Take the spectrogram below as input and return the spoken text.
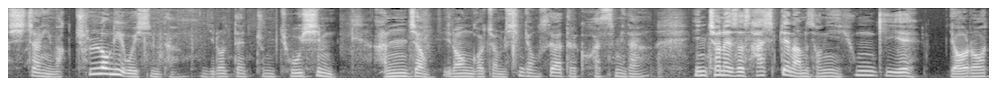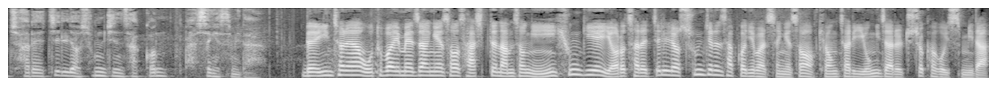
시장이 막 출렁이고 있습니다. 이럴 때 좀 조심, 안정 이런 거 좀 신경 써야 될 것 같습니다. 인천에서 40대 남성이 흉기에 여러 차례 찔려 숨진 사건 발생했습니다. 네, 인천의 한 오토바이 매장에서 40대 남성이 흉기에 여러 차례 찔려 숨지는 사건이 발생해서 경찰이 용의자를 추적하고 있습니다.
